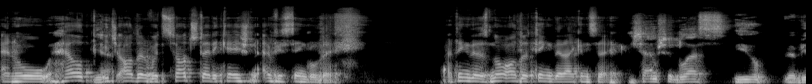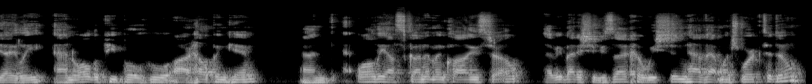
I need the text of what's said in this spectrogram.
And who help yep. each other with such dedication every single day. I think there's no other thing that I can say. Hashem should bless you, Rabbi Eli, and all the people who are helping him, and all the Askanim and Klal Yisrael. Everybody should be zeicher. We shouldn't have that much work to do,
